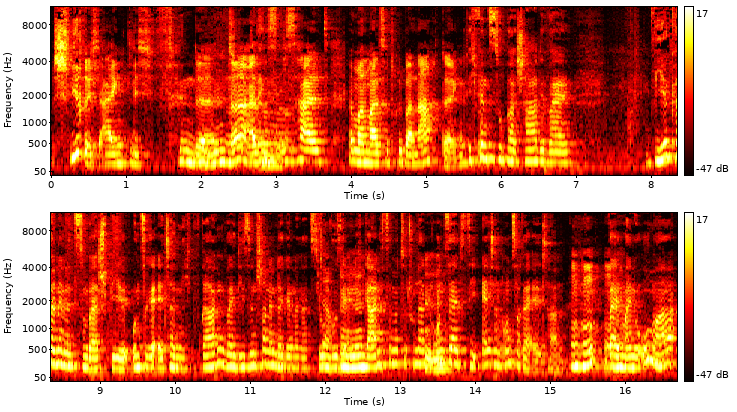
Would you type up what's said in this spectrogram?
schwierig eigentlich finde. Mhm, ne? Also es ist halt, wenn man mal so drüber nachdenkt. Ich finde es super schade, weil wir können jetzt zum Beispiel unsere Eltern nicht fragen, weil die sind schon in der Generation, ja. wo sie mhm. eigentlich gar nichts damit zu tun hatten. Mhm. Und selbst die Eltern unserer Eltern. Mhm. mhm. Weil meine Oma,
